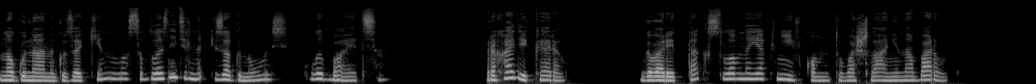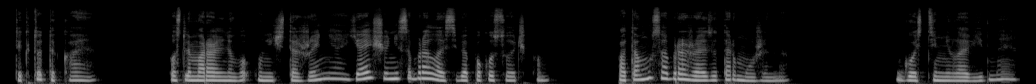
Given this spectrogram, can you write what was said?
Ногу на ногу закинула, соблазнительно изогнулась, улыбается. «Проходи, Кэрол», — говорит так, словно я к ней в комнату вошла, а не наоборот. «Ты кто такая?» После морального уничтожения я еще не собрала себя по кусочкам потому соображаю заторможенно. Гости миловидные,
